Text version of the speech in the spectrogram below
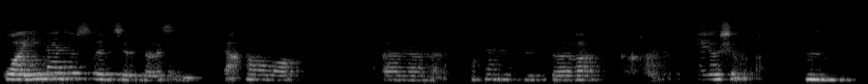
我应该就是指责型，然后呃，我看指责还有什么？嗯，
